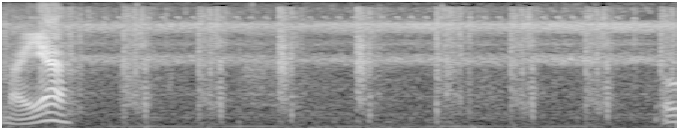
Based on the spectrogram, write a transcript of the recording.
ไหนอะโอ้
